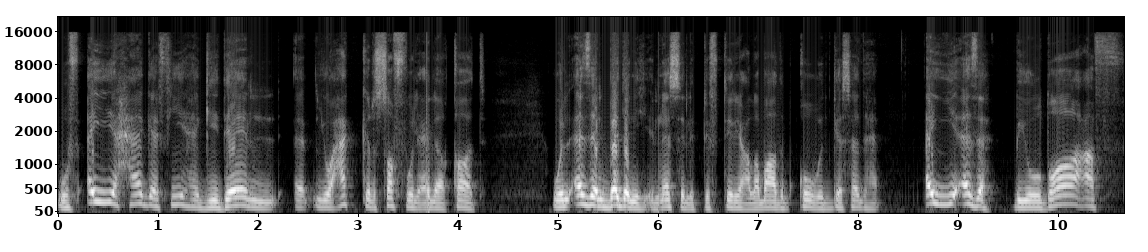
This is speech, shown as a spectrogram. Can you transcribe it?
وفي أي حاجة فيها جدال يعكر صفو العلاقات والأذى البدني الناس اللي بتفتري على بعض بقوة جسدها أي أذى بيضاعف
